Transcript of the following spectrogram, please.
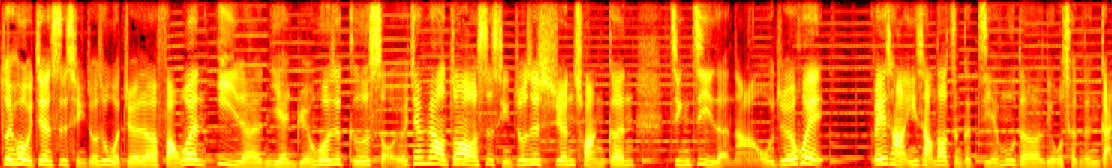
最后一件事情就是，我觉得访问艺人、演员或者是歌手，有一件非常重要的事情，就是宣传跟经纪人啊，我觉得会。非常影响到整个节目的流程跟感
